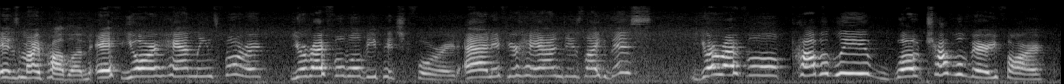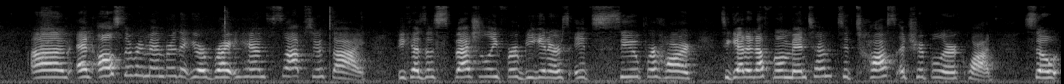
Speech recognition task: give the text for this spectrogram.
is my problem. If your hand leans forward, your rifle will be pitched forward. And if your hand is like this, your rifle probably won't travel very far. Um, and also remember that your right hand slaps your thigh because especially for beginners, it's super hard to get enough momentum to toss a triple or a quad. So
